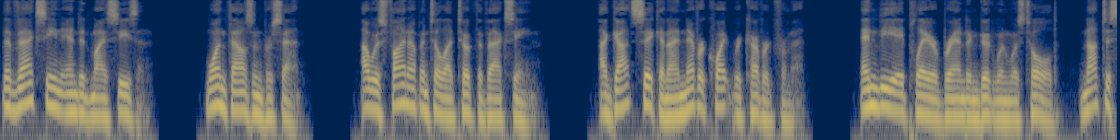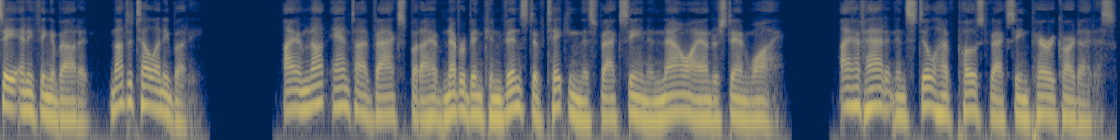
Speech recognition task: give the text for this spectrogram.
the vaccine ended my season. 1000%. I was fine up until I took the vaccine. I got sick and I never quite recovered from it. NBA player Brandon Goodwin was told, not to say anything about it, not to tell anybody. I am not anti vax, but I have never been convinced of taking this vaccine, and now I understand why. I have had it and still have post vaccine pericarditis.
